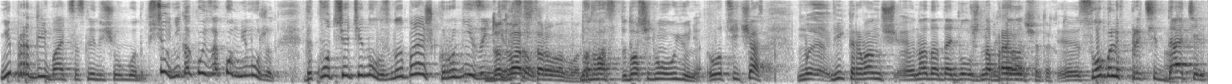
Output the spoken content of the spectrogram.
не продлевать со следующего года. Все, никакой закон не нужен. Так вот, все тянулось. Ну, ты понимаешь, круги заинтересованы. 22 года. До, 20, до 7 июня. Вот сейчас мы, Виктор Иванович, э, надо отдать Виктор направил э, Соболев, председатель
